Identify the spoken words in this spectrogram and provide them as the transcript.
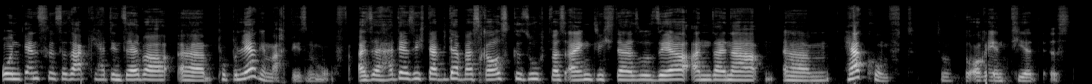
und Kensuke Sasaki hat ihn selber äh, populär gemacht, diesen Move. Also hat er sich da wieder was rausgesucht, was eigentlich da so sehr an seiner ähm, Herkunft so, so, orientiert ist.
